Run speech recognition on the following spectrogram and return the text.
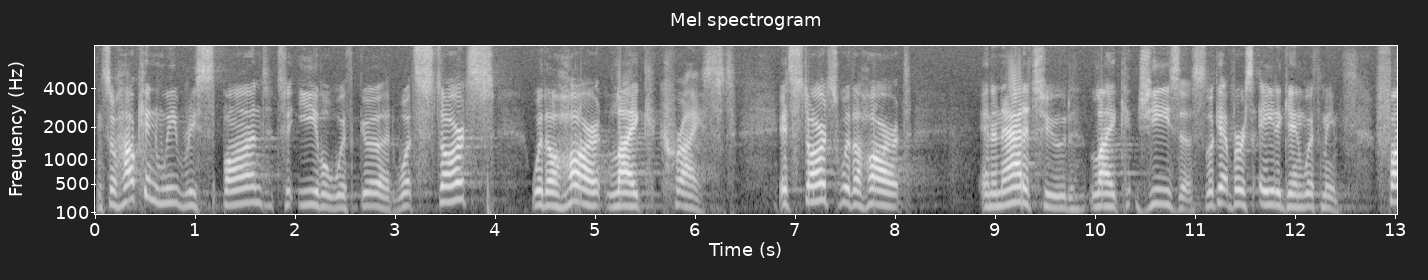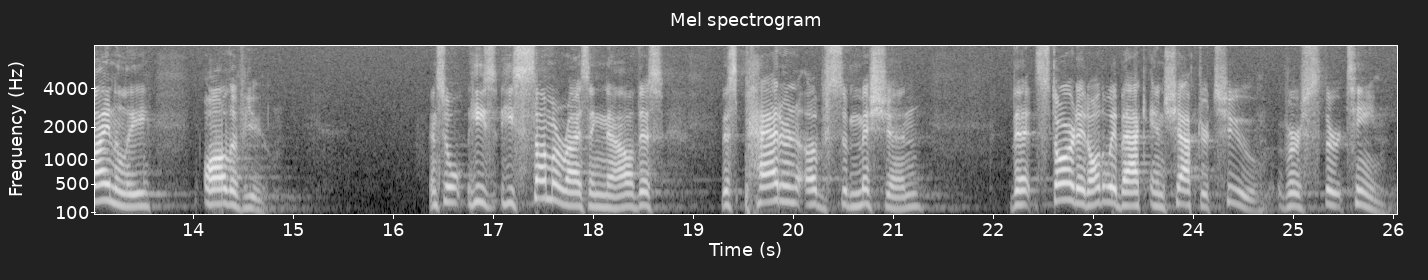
And so, how can we respond to evil with good? What starts with a heart like Christ? It starts with a heart and an attitude like Jesus. Look at verse 8 again with me. Finally, all of you. And so he's, he's summarizing now this, this pattern of submission that started all the way back in chapter 2, verse 13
